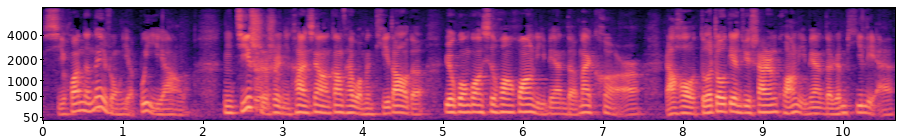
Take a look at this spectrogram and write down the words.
喜欢的内容也不一样了。你即使是你看，像刚才我们提到的《月光光心慌慌》里面的迈克尔，然后《德州电锯杀人狂》里面的人皮脸，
